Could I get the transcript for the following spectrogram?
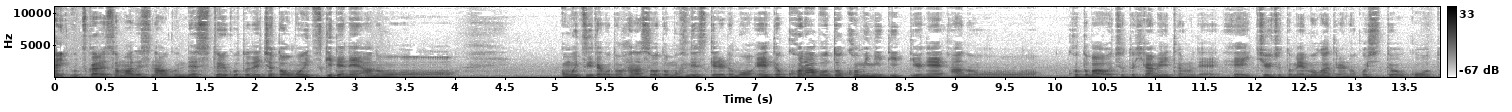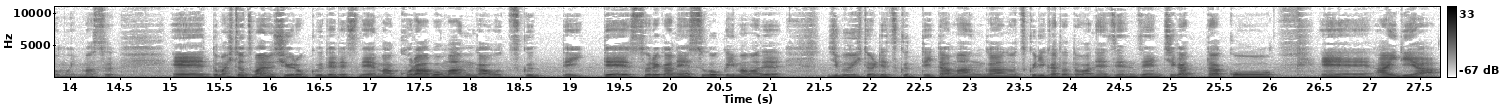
はい、お疲れ様です。なおくんです。ということで、ちょっと思いつきでね、あのー思いついたことを話そうと思うんですけれども、えっ、と、コラボとコミュニティっていうね、あのー言葉をちょっとひらめいたので、えー一応ちょっとメモがてら残しておこうと思います。えっ、と、まあ、一つ前の収録でですね、まあ、コラボ漫画を作っていて、それがね、すごく今まで自分一人で作っていた漫画の作り方とはね、全然違った、こう、えーアイディア、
